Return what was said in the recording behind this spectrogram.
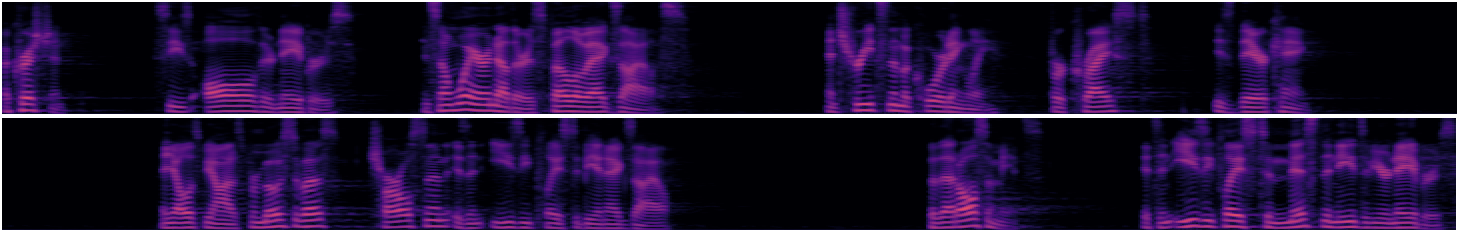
A Christian sees all their neighbors in some way or another as fellow exiles and treats them accordingly, for Christ is their king. And y'all, let's be honest, for most of us, Charleston is an easy place to be in exile. But that also means it's an easy place to miss the needs of your neighbors,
